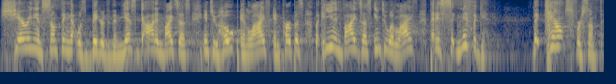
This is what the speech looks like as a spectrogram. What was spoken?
sharing in something that was bigger than them. Yes, God invites us into hope and life and purpose, but He invites us into a life that is significant, that counts for something.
